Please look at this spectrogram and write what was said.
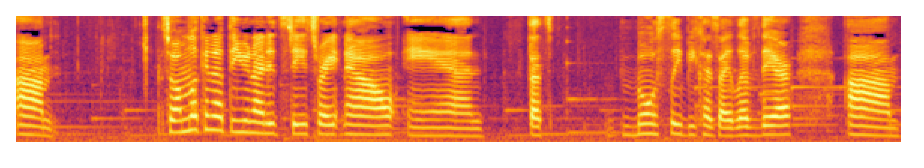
Um, so I'm looking at the United States right now, and that's mostly because I live there. Um,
